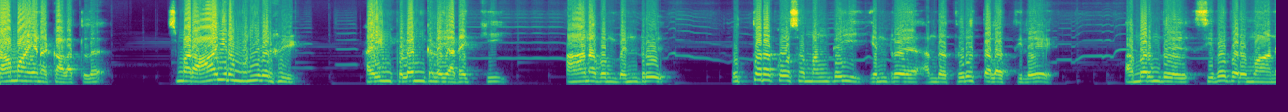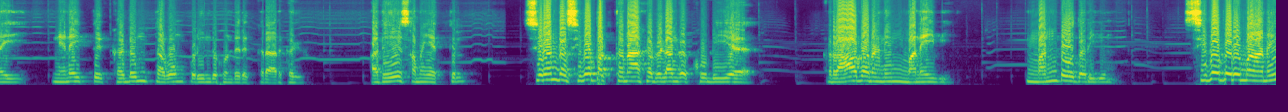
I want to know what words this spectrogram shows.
ராமாயண காலத்துல சுமார் ஆயிரம் முனிவர்கள் ஐம்புலன்களை அடக்கி ஆணவம் வென்று உத்தரகோச மங்கை என்ற அந்த திருத்தலத்திலே அமர்ந்து சிவபெருமானை நினைத்து கடும் தவம் புரிந்து கொண்டிருக்கிறார்கள். அதே சமயத்தில் சிறந்த சிவபக்தனாக விளங்கக்கூடிய ராவணனின் மனைவி மண்டோதரியும் சிவபெருமானை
